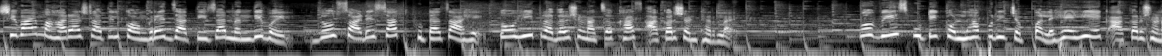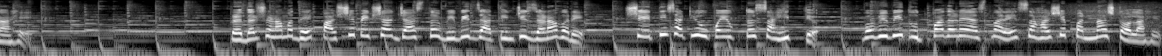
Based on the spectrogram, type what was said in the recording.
शिवाय महाराष्ट्रातील काँग्रेस जातीचा नंदी बैल जो साडेसात फुटाचा आहे तोही प्रदर्शनाचं खास आकर्षण ठरलाय. व वीस फुटी कोल्हापुरी चप्पल हेही एक आकर्षण आहे. प्रदर्शनामध्ये पाचशे पेक्षा जास्त विविध जातींची जनावरे शेतीसाठी उपयुक्त साहित्य व विविध उत्पादने असणारे सहाशे पन्नास स्टॉल आहेत.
